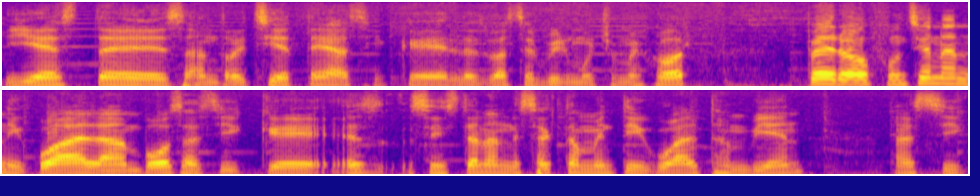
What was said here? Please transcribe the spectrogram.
y este es Android 7, así que les va a servir mucho mejor. Pero funcionan igual ambos, así que es, se instalan exactamente igual también. Así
